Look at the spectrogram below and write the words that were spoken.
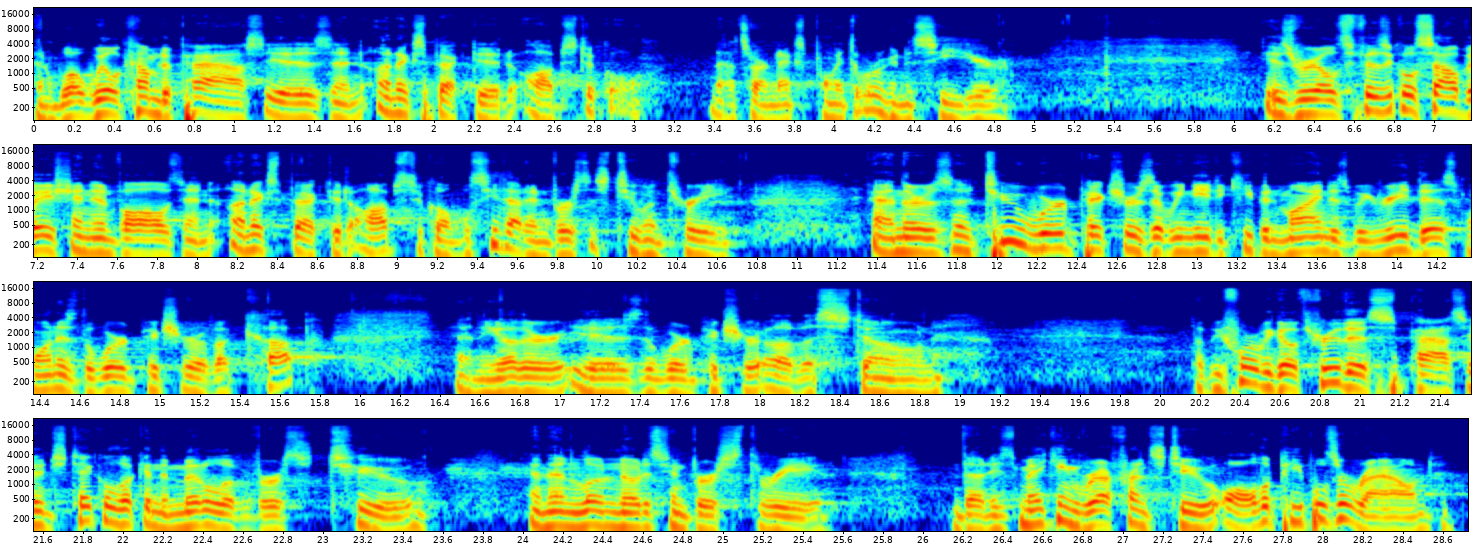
And what will come to pass is an unexpected obstacle. That's our next point that we're going to see here. Israel's physical salvation involves an unexpected obstacle. We'll see that in verses 2 and 3. And there's uh, two word pictures that we need to keep in mind as we read this. One is the word picture of a cup, and the other is the word picture of a stone. But before we go through this passage, take a look in the middle of verse 2, and then notice in verse 3 that he's making reference to all the peoples around,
